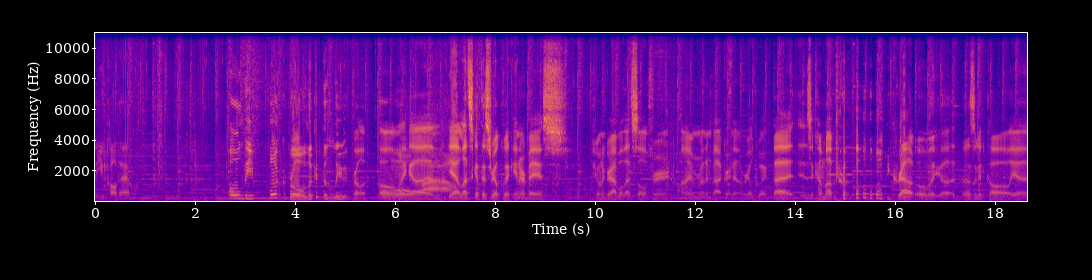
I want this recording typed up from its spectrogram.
you call that one. Holy fuck, bro. Look at the loot, bro. Oh, my Oh, god. wow. Yeah, let's get this real quick in our base. If you want to grab all that sulfur, I am running back right now, real quick. That is a come up, bro. Holy crap. Oh my god. That was a good call, yeah.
